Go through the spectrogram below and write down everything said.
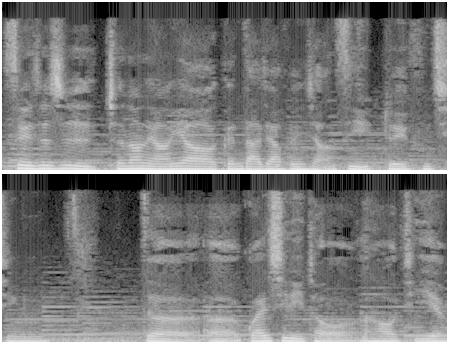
所以这是陈道娘要跟大家分享自己对父亲的呃关系里头，然后体验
